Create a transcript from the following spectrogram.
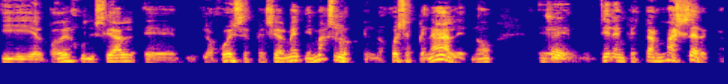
y el Poder Judicial, eh, los jueces especialmente, y más los, los jueces penales, ¿no? Eh, tienen que estar más cerca,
